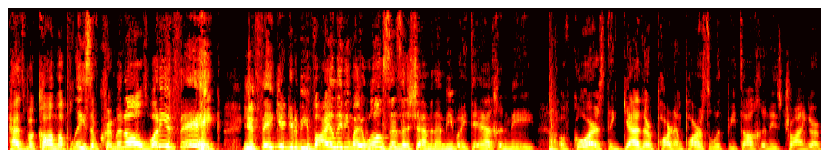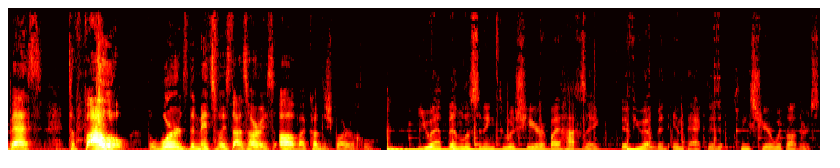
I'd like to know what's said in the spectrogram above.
has become a place of criminals? What do you think? You think you're going to be violating my will, says Hashem, and then be Baitech and me? Of course, together, part and parcel with Bitachon, is trying our best to follow the words, the mitzvahs, the azharis of HaKadosh Baruch Hu. You have been listening to a shiur by Hachzeik. If you have been impacted, please share with others.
